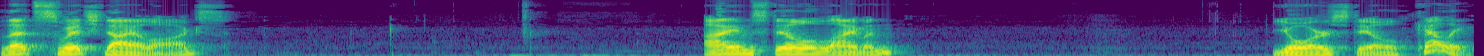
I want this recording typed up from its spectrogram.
Let's switch dialogues. I'm still Lyman. You're still Kelly.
